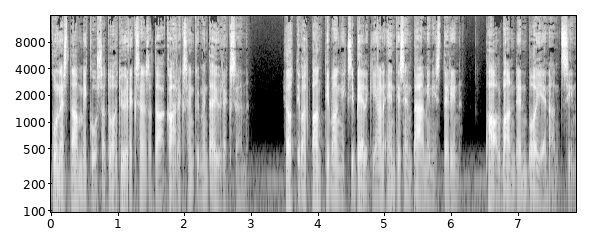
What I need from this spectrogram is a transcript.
kunnes tammikuussa 1989 he ottivat panttivangiksi Belgian entisen pääministerin Paul van den Boyenantsin.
